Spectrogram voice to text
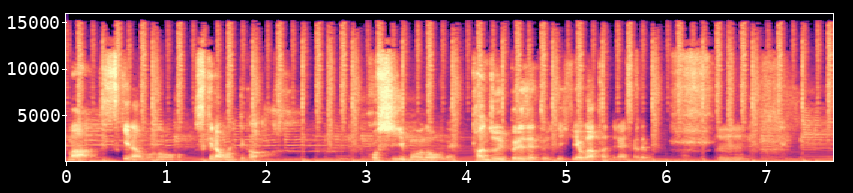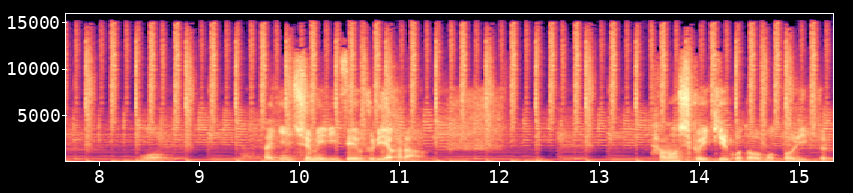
まあ、好きなものを、好きなものってか、欲しいものをね、誕生日プレゼントにできてよかったんじゃないですか、でも。うん。もう、最近趣味に全振りやから、楽しく生きることをモットーに生きとる。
